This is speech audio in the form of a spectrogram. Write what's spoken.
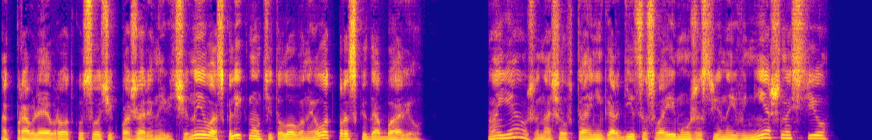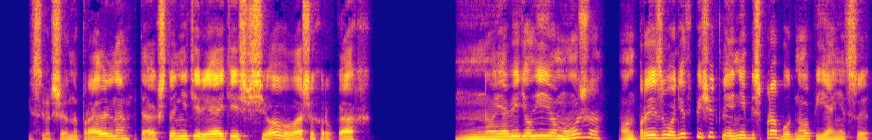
Отправляя в рот кусочек пожаренной ветчины, воскликнул титулованный отпрыск и добавил. А я уже начал втайне гордиться своей мужественной внешностью. И совершенно правильно, так что не теряйтесь, все в ваших руках. Но я видел ее мужа. Он производит впечатление беспробудного пьяницы.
